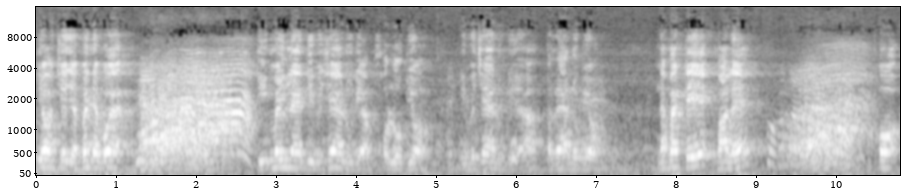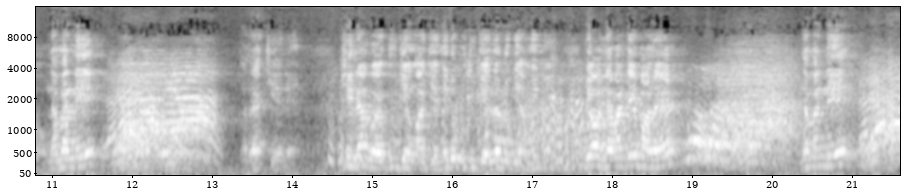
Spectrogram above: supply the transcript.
ပြောကြဲကြဲဘယ်တစ်ဖွဲဒီမိတ်လန်ဒီပချဲလူတွေကဖော်လို့ပြောဒီပချဲလူတွေကဗရက်လို့ပြောနံပါတ်1ဘာလဲဟောနံပါတ်2ရက်ကျဲတယ်ဖြေတဲ့ကွယ်သူကျဲငါကျဲနေတို့ဘသူကျဲလဲလို့ပြန်မိမယ်ပြောနံပါတ်1ဘာလဲနံပါတ်2ဘသူ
